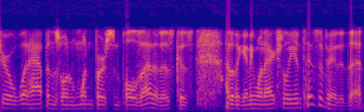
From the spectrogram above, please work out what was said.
sure what happens when one person pulls out of this because I don't think anyone actually anticipated that.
